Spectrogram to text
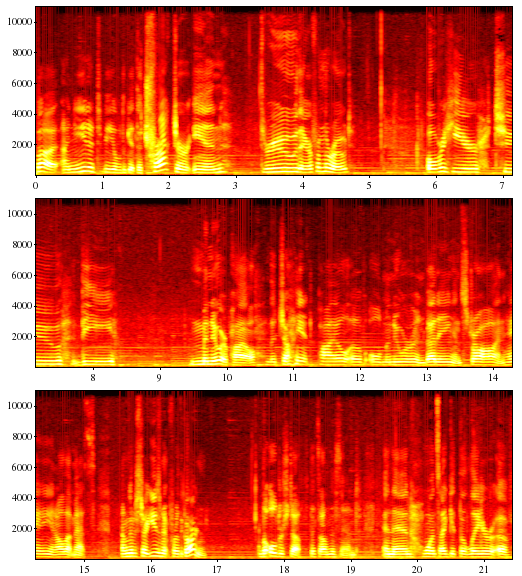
but I needed to be able to get the tractor in through there from the road over here to the manure pile, the giant pile of old manure and bedding and straw and hay and all that mess. I'm going to start using it for the garden, the older stuff that's on this end. And then once I get the layer of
